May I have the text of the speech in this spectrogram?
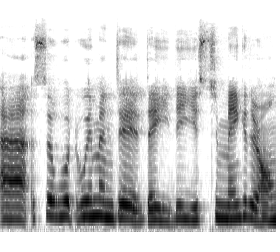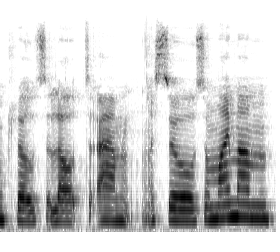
Uh, so what women did, they, they used to make their own clothes a lot. Um, so so my mom,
